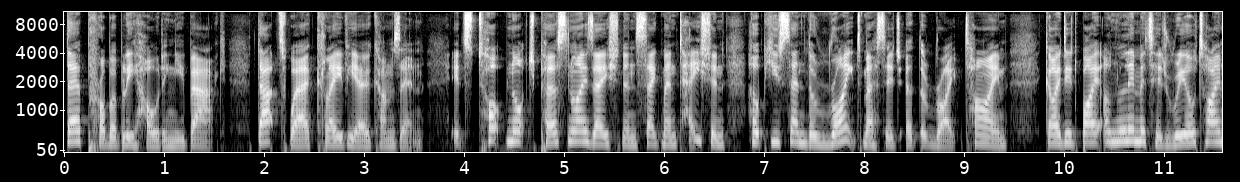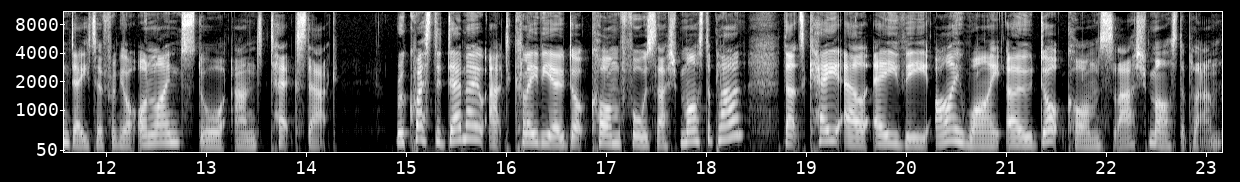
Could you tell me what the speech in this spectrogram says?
they're probably holding you back. That's where Klaviyo comes in. Its top notch personalization and segmentation help you send the right message at the right time, guided by unlimited real time data from your online online store and tech stack. Request a demo at klaviyo.com forward slash masterplan. That's K L A V I Y O dot com slash masterplan.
